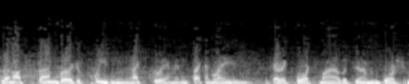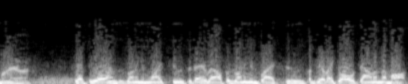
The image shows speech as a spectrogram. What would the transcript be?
Lennart Sandberg of Sweden next to him in second lane. Eric Borchmeyer, the German, Borchmeyer. Jesse Owens is running in white shoes today. Ralph is running in black shoes. And here they go, down in the mark.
